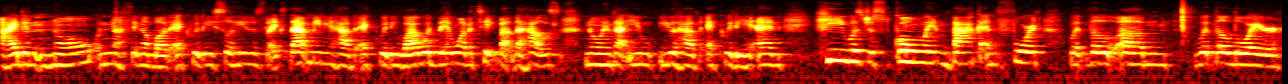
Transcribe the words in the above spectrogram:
I didn't know nothing about equity. So he was like that mean you have equity? Why would they want to take back the house knowing that you you have equity? And he was just going back and forth with the um with the lawyer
